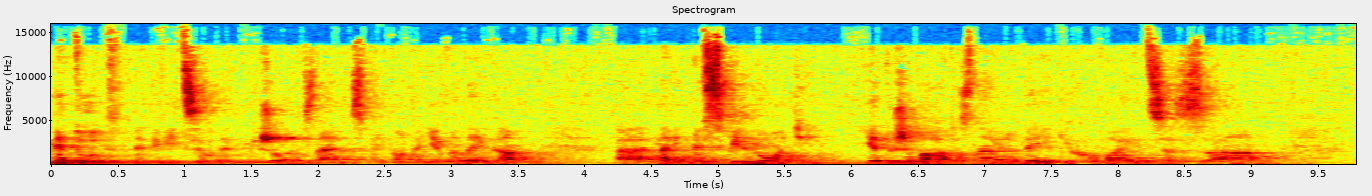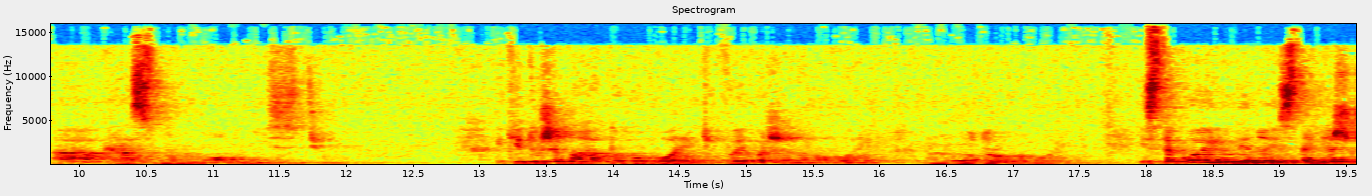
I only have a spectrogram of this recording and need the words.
не тут, не дивіться один між одним, знаєте, спільнота є велика, а, навіть не в спільноті. Я дуже багато знаю людей, які ховаються за а, красномовністю, які дуже багато говорять, виважено говорять, мудро говорять. І з такою людиною стаєш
